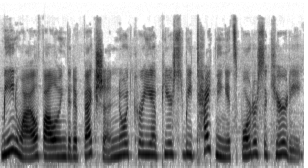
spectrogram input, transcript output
Meanwhile, following the defection, North Korea appears to be tightening its border security.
